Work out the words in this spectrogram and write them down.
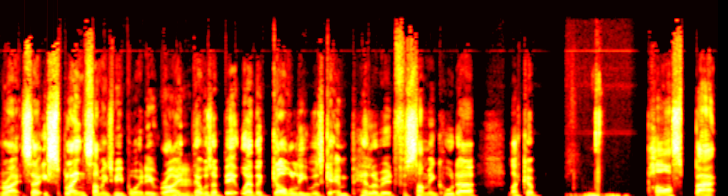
Right, so explain something to me, Boydie. Right, Mm. there was a bit where the goalie was getting pilloried for something called a like a pass back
